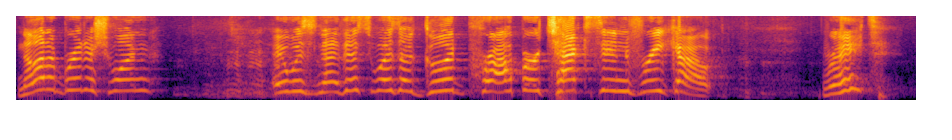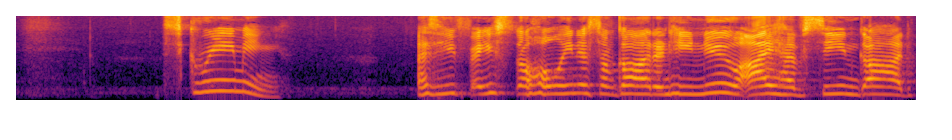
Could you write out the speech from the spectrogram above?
Not a British one. It was this was a good proper Texan freak out. Right? Screaming as he faced the holiness of God and he knew, I have seen God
